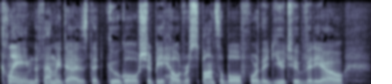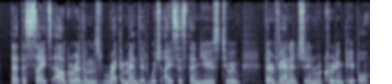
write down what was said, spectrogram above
claim, the family does, that Google should be held responsible for the YouTube video that the site's algorithms recommended, which ISIS then used to their advantage in recruiting people.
